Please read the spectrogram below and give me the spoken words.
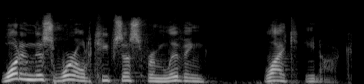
What in this world keeps us from living like Enoch?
